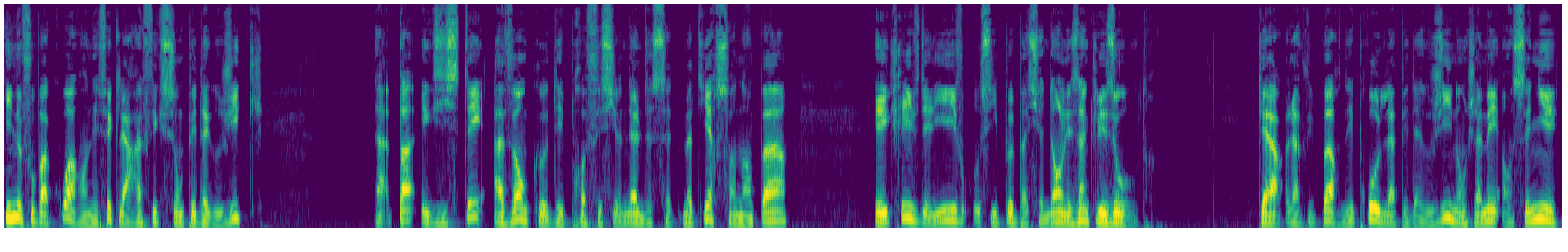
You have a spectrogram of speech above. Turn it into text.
Il ne faut pas croire en effet que la réflexion pédagogique n'a pas existé avant que des professionnels de cette matière s'en emparent et écrivent des livres aussi peu passionnants les uns que les autres. Car la plupart des pros de la pédagogie n'ont jamais enseigné,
